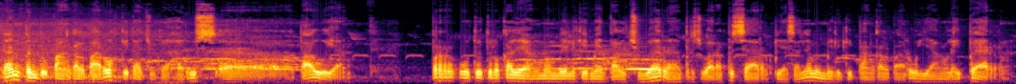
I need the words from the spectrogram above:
Dan bentuk pangkal paruh kita juga harus uh, tahu ya. Perkutut lokal yang memiliki mental juara bersuara besar biasanya memiliki pangkal paruh yang lebar.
